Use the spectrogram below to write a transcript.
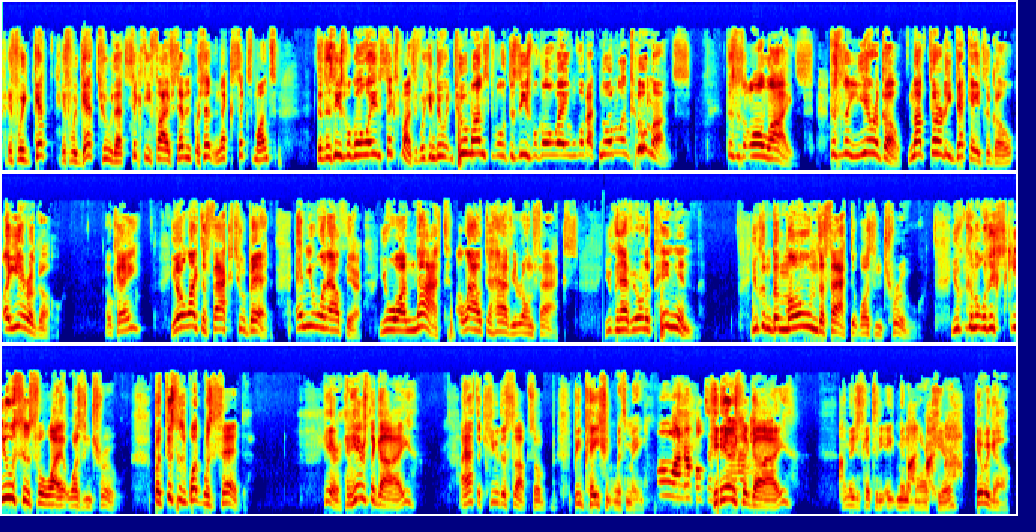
If we get if we get to that 65, 70% in the next six months, the disease will go away in six months. If we can do it in two months, well, the disease will go away and we'll go back to normal in two months. This is all lies. This is a year ago, not 30 decades ago, a year ago. Okay? You don't like the facts too bad. Anyone out there, you are not allowed to have your own facts. You can have your own opinion. You can bemoan the fact it wasn't true. You can come up with excuses for why it wasn't true. But this is what was said. Here, and here's the guy. I have to cue this up, so be patient with me. Oh, wonderful to Here's the guy. Let me just get to the eight minute mark here. Here we go.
